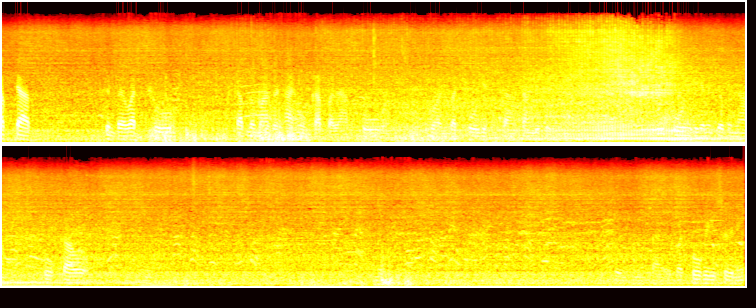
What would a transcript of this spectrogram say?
รับจากขึ้นไปวัดภูกลับลงมาก็ถ่ายรูปกลับไปลาภูบนวัดภูยึดกลางตั้งอยึดภูภูนี่จะเป็นเจ้าเป็นนามภูเก่าภูทางใต้วัดภูก็อยู่ซื่อนี้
